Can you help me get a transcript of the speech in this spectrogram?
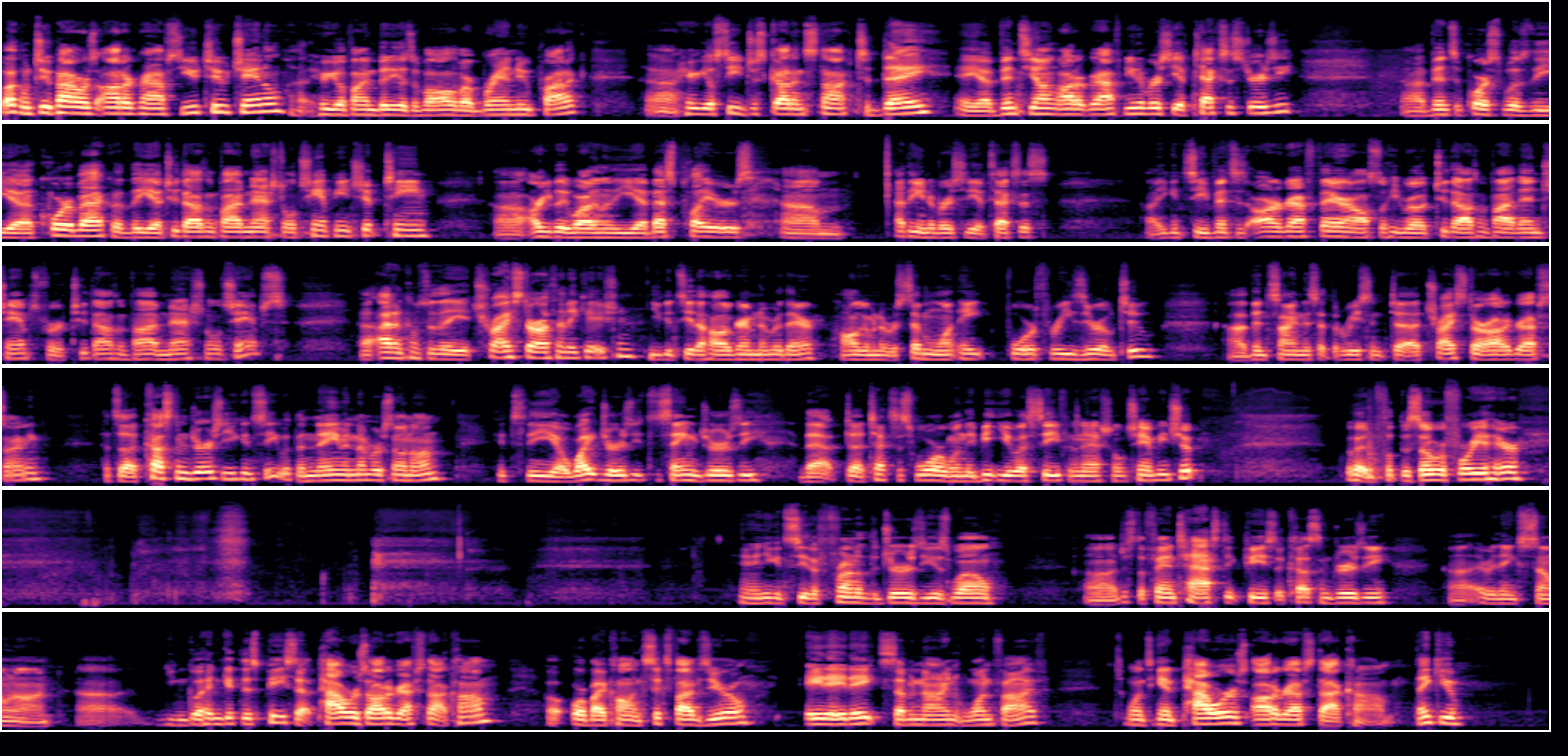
Welcome to Powers Autographs YouTube channel. Uh, here you'll find videos of all of our brand new product. Uh, here you'll see just got in stock today a, uh, Vince Young autographed University of Texas jersey. Uh, Vince, of course, was the uh, quarterback of the uh, 2005 National Championship team, arguably one of the best players um, at the University of Texas. you can see Vince's autograph there. Also, he wrote 2005 N champs for 2005 National Champs. Uh, item comes with a TriStar authentication. You can see the hologram number there. Hologram number 7184302. Uh, Vince signed this at the recent uh, TriStar autograph signing. It's a custom jersey you can see with the name and number sewn on. It's the uh, white jersey. It's the same jersey that uh, Texas wore when they beat USC for the national championship. Go ahead and flip this over for you here. And you can see the front of the jersey as well. Uh, just a fantastic piece, a custom jersey. Uh, everything's sewn on. Uh, you can go ahead and get this piece at powersautographs.com uh, or by calling 650 888 7915. It's once again powersautographs.com. Thank you.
